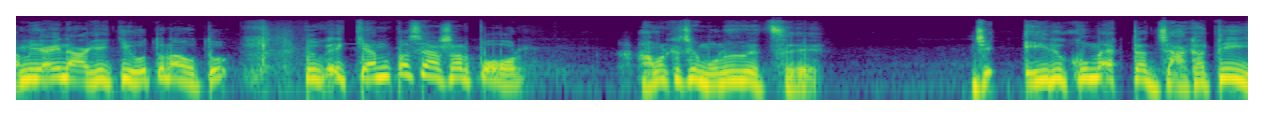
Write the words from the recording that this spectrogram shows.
আমি জানি না আগে কি হতো, না হতো। কিন্তু এই ক্যাম্পাসে আসার পর আমার কাছে মনে হয়েছে যে এইরকম একটা জায়গাতেই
